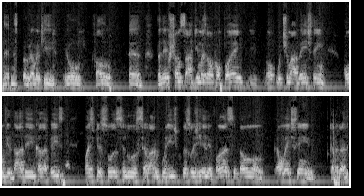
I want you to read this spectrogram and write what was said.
né, nesse programa que eu falo, é, não é nem puxando sardinha, mas eu acompanho e ultimamente tem convidado aí cada vez mais pessoas assim, do cenário político, pessoas de relevância. Então, realmente, sim, quero agradecer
